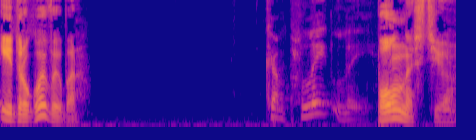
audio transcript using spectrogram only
И другой выбор полностью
